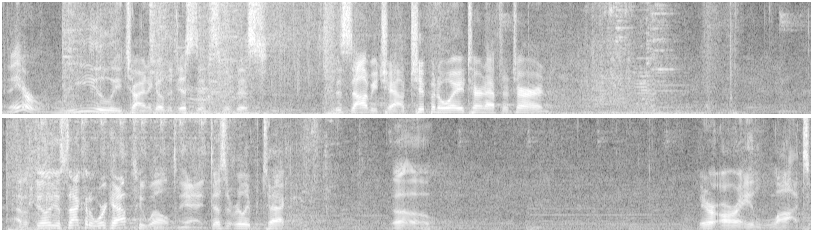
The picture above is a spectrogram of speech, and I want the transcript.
And they are really trying to go the distance with this this zombie chow, chipping away turn after turn. I have a feeling it's not going to work out too well. Yeah, it doesn't really protect. Uh-oh. There are a lot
